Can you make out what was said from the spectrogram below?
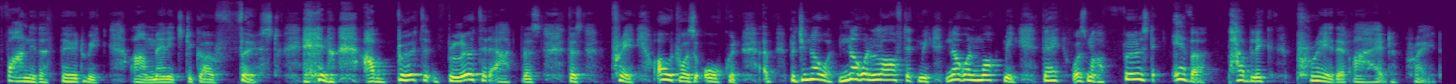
finally, the third week, I managed to go first. And I blurted, blurted out this, this prayer. Oh, it was awkward. Uh, but you know what? No one laughed at me. No one mocked me. That was my first ever public prayer that I had prayed.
